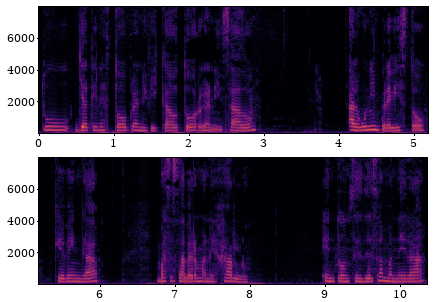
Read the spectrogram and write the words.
tú ya tienes todo planificado, todo organizado, algún imprevisto que venga, vas a saber manejarlo. Entonces, de esa manera,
